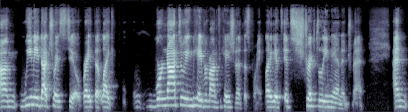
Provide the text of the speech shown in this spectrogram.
um we made that choice too, right? That like we're not doing behavior modification at this point. Like it's it's strictly management. And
